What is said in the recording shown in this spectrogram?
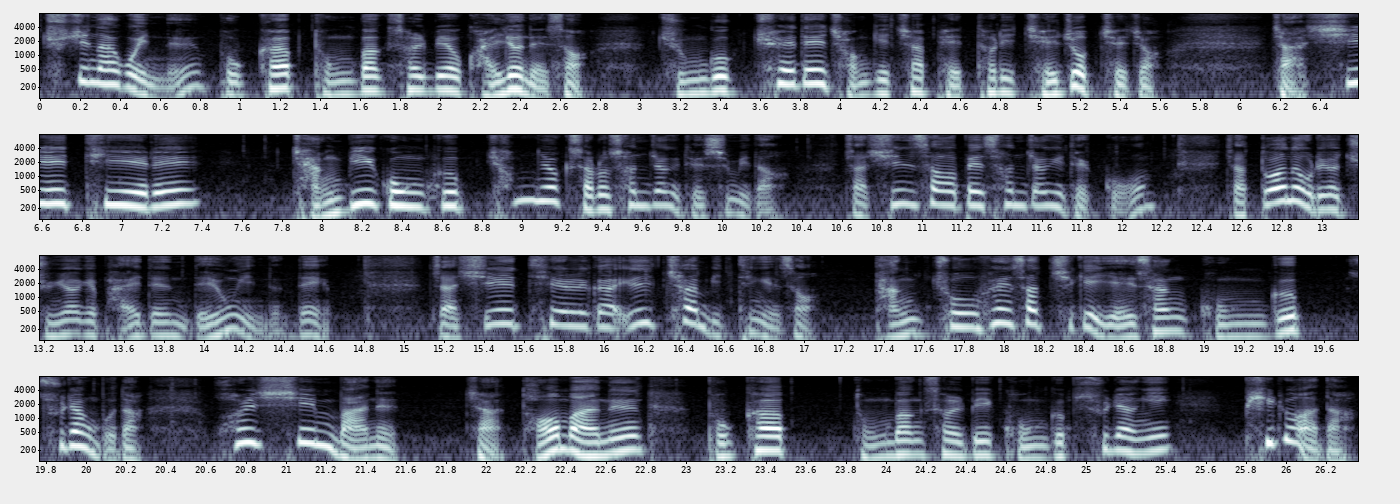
추진하고 있는 복합 동박 설비와 관련해서 중국 최대 전기차 배터리 제조업체죠. 자 CATL의 장비 공급 협력사로 선정이 됐습니다. 자 신사업에 선정이 됐고 자 또 하나 우리가 중요하게 봐야 되는 내용이 있는데 자 CATL과 1차 미팅에서 당초 회사 측의 예상 공급 수량보다 훨씬 많은 자 더 많은 복합 동방 설비 공급 수량이 필요하다.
